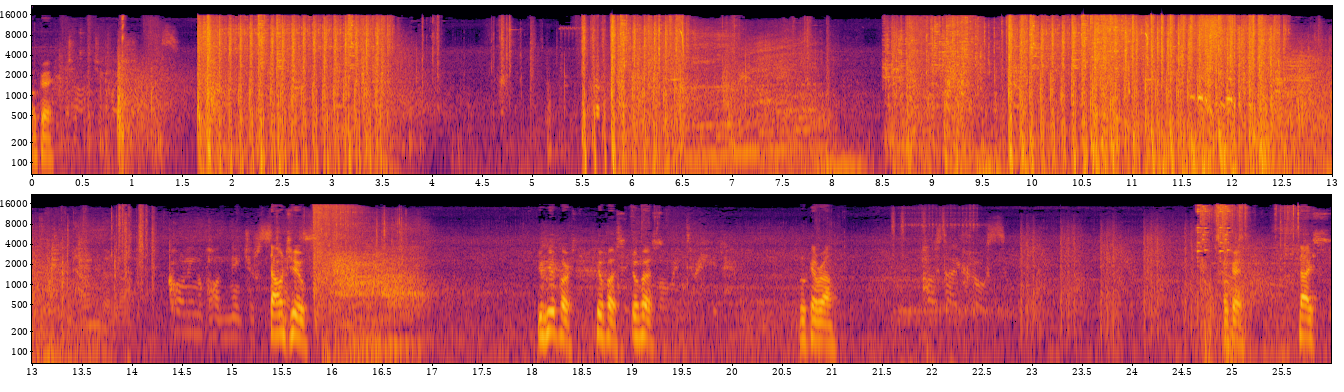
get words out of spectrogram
Okay. Charging my shields. Down the law. Calling upon nature's Down two. You heal first. Heal first. Heal first. Moment to heal. Looking around. Okay. Nice.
